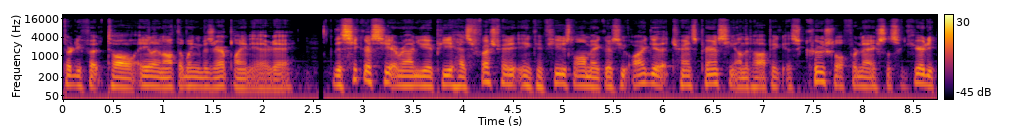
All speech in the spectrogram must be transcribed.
30 foot tall alien off the wing of his airplane the other day? The secrecy around UAP has frustrated and confused lawmakers who argue that transparency on the topic is crucial for national security.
